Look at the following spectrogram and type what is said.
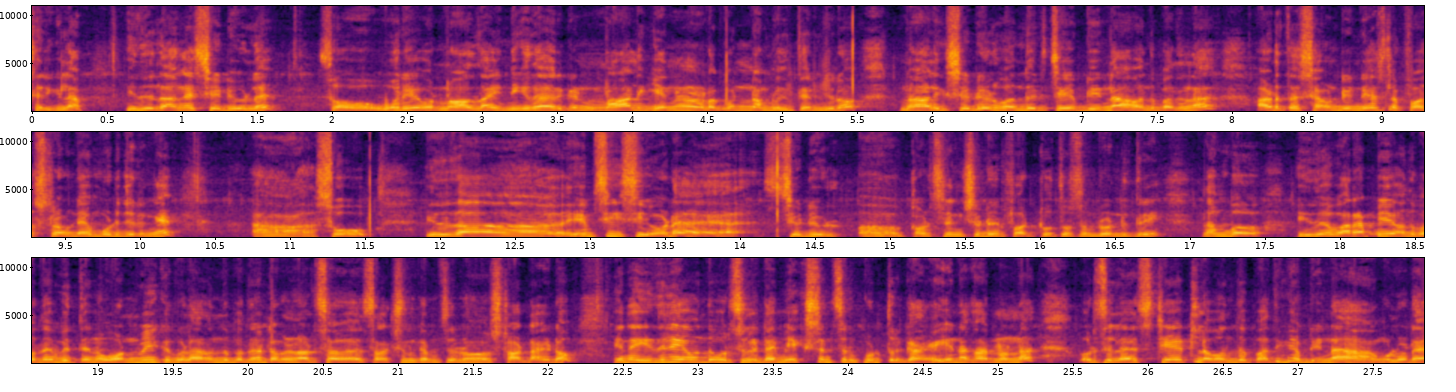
சரிங்களா? இதுதாங்க ஷெட்யூலு ஸோ ஒரே ஒரு நாள் தான் இன்றைக்கி தான் இருக்குது நாளைக்கு என்ன நடக்கும்னு நம்மளுக்கு தெரிஞ்சிடும். நாளைக்கு ஷெட்யூல் வந்துடுச்சு அப்படின்னா வந்து பார்த்திங்கன்னா அடுத்த செவன்டீன் டேஸில் ஃபர்ஸ்ட் ரவுண்டே முடிஞ்சிருங்க. ஸோ இதுதான் எம்சிசியோட schedule counselling schedule for two thousand twenty three நம்ம இது வரப்பயே வந்து பார்த்தீங்கன்னா வித்தின் ஒன் வீக்குக்குள்ளே வந்து பார்த்தீங்கன்னா தமிழ்நாடு செலெக்ஷன் கமிஷனும் ஸ்டார்ட் ஆகிடும் ஏன்னா இதுலேயே வந்து ஒரு சில டைம் எக்ஸ்டென்ஷன் கொடுத்துருக்காங்க. என்ன காரணம்னா ஒரு சில ஸ்டேட்டில் வந்து பார்த்திங்க அப்படின்னா அவங்களோட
